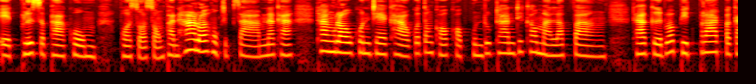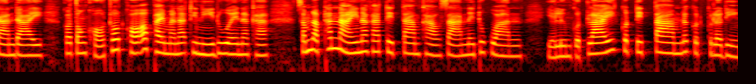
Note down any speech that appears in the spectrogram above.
21 พฤษภาคม พศ 2563 นะคะ ทางเราคนแชร์ข่าวก็ต้องขอขอบคุณทุกท่านที่เข้ามารับฟัง ถ้าเกิดว่าผิดพลาดประการใด ก็ต้องขอโทษขออภัยมาณที่นี้ด้วยนะคะสำหรับท่านไหนนะคะ ติดตามข่าวสารในทุกวัน อย่าลืมกดไลค์ กดติดตามและกดกระดิ่ง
